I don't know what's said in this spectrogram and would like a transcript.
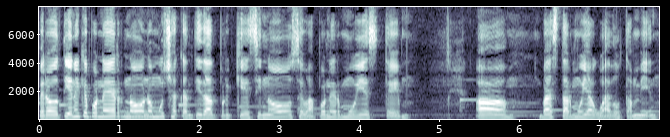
Pero tiene que poner no no mucha cantidad porque si no se va a poner muy este uh, va a estar muy aguado también.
